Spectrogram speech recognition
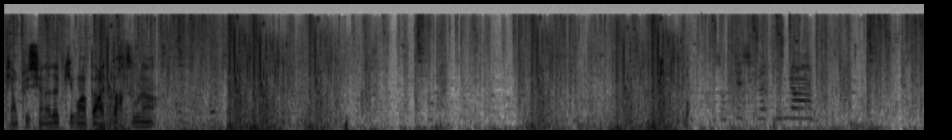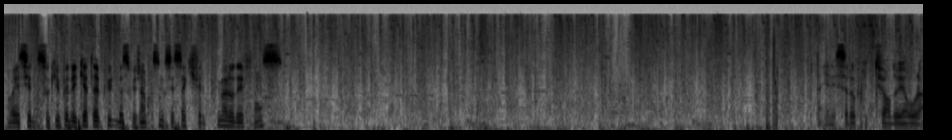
Puis en plus il y en a d'autres qui vont apparaître partout là. On va essayer de s'occuper des catapultes parce que j'ai l'impression que c'est ça qui fait le plus mal aux défenses. Saloperies de tueurs de héros là.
